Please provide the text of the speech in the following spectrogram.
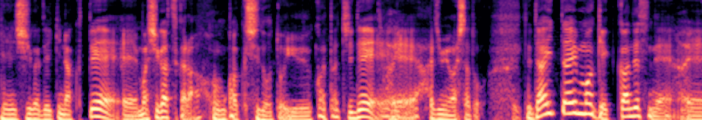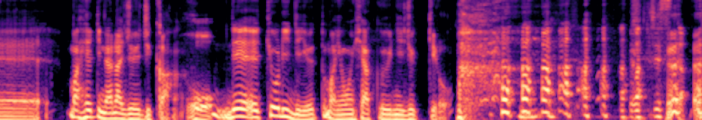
練習ができなくて、えーまあ、4月から本格指導という形で、はい。えー始めましたと。で、大体、まあ、月間ですね、はい。えーまあ、平均70時間。で、距離で言うと、まあ、420キロ。マジっすか。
